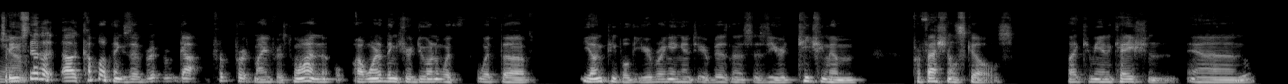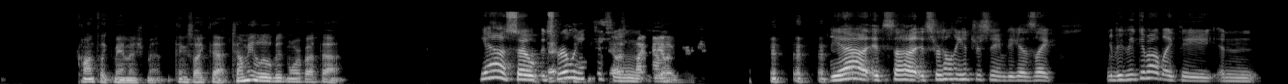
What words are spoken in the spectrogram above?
So you said a, a, couple of things that got perked my interest. One, uh, one of the things you're doing with with the young people that you're bringing into your business is you're teaching them professional skills like communication and mm-hmm. conflict management, things like that. Tell me a little bit more about that. Yeah, so it's really interesting. Um, yeah, it's uh, it's really interesting because like if you think about like the in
